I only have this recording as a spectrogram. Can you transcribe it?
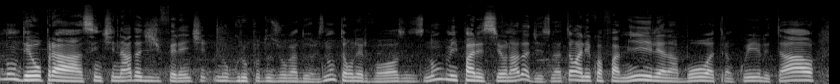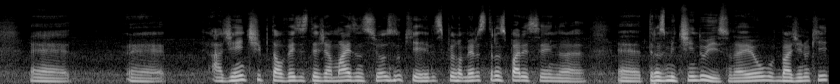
não deu para sentir nada de diferente no grupo dos jogadores. Não estão nervosos, não me pareceu nada disso. Estão né? ali com a família, na boa, tranquilo e tal. É, é, a gente talvez esteja mais ansioso do que eles, pelo menos transparecendo, né? é, transmitindo isso. Né? Eu imagino que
